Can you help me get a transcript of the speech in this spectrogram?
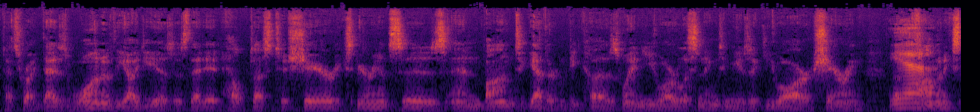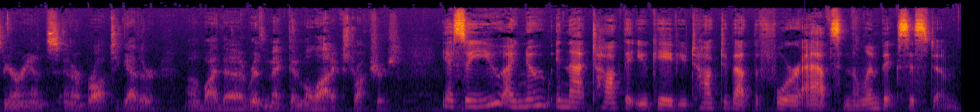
That's right. That is one of the ideas is that it helped us to share experiences and bond together because when you are listening to music, you are sharing Yeah. a common experience and are brought together uh, by the rhythmic and melodic structures. Yeah. So you, I know, in that talk that you gave, you talked about the four Fs in the limbic system.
